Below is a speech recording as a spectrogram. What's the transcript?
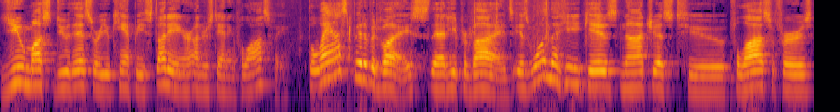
you must do this or you can't be studying or understanding philosophy. The last bit of advice that he provides is one that he gives not just to philosophers,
